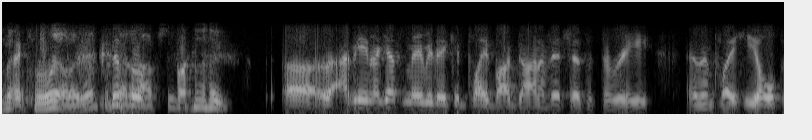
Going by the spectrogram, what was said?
Like, For real, like what's the better option? Fuck. Uh, I mean, I guess maybe they could play Bogdanovic at the three and then play Hield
